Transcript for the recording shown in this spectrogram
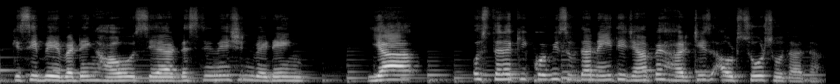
किसी भी वेडिंग हाउस या डेस्टिनेशन वेडिंग या उस तरह की कोई भी सुविधा नहीं थी, जहाँ पे हर चीज़ आउटसोर्स होता था।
